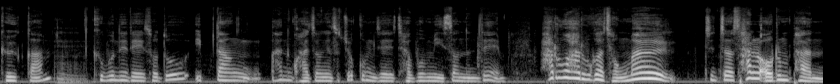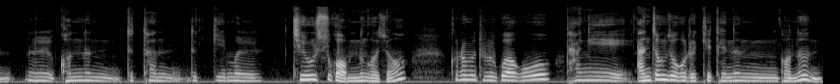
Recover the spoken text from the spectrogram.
교육감 음. 그분에 대해서도 입당하는 과정에서 조금 이제 잡음이 있었는데 하루하루가 정말 진짜 살 얼음판을 걷는 듯한 느낌을 지울 수가 없는 거죠. 그럼에도 불구하고 당이 안정적으로 이렇게 되는 거는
